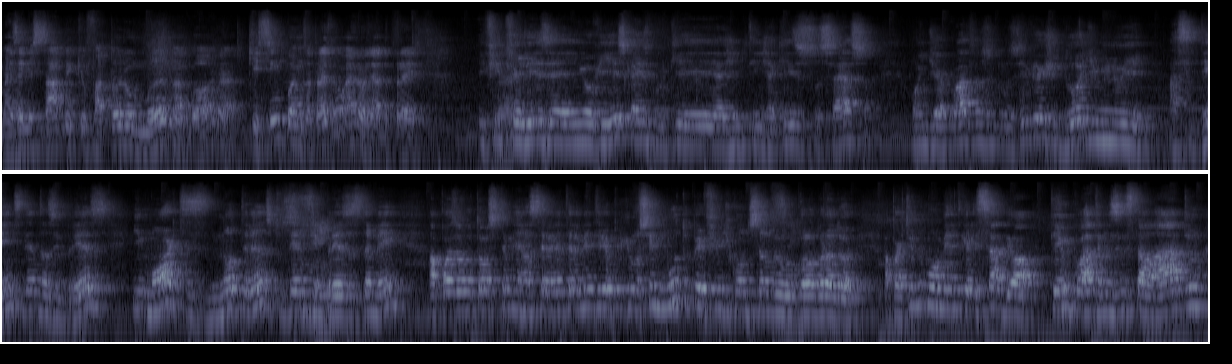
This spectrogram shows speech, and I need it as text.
Mas ele sabe que o fator humano agora, que cinco anos atrás não era olhado para isso. E fico É. feliz em ouvir isso, Caís, porque a gente tem já cases de sucesso, onde a Quatnos, inclusive, ajudou a diminuir acidentes dentro das empresas e mortes no trânsito dentro de Sim. empresas também, após adotar o sistema de rastreamento e telemetria, porque você muda o perfil de condução do Sim. colaborador. A partir do momento que ele sabe, ó, tem um Quatnos instalado,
